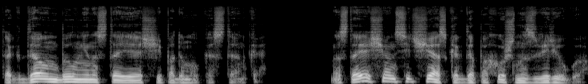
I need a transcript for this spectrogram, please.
Тогда он был не настоящий, подумал Костенко. Настоящий он сейчас, когда похож на зверюгу.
